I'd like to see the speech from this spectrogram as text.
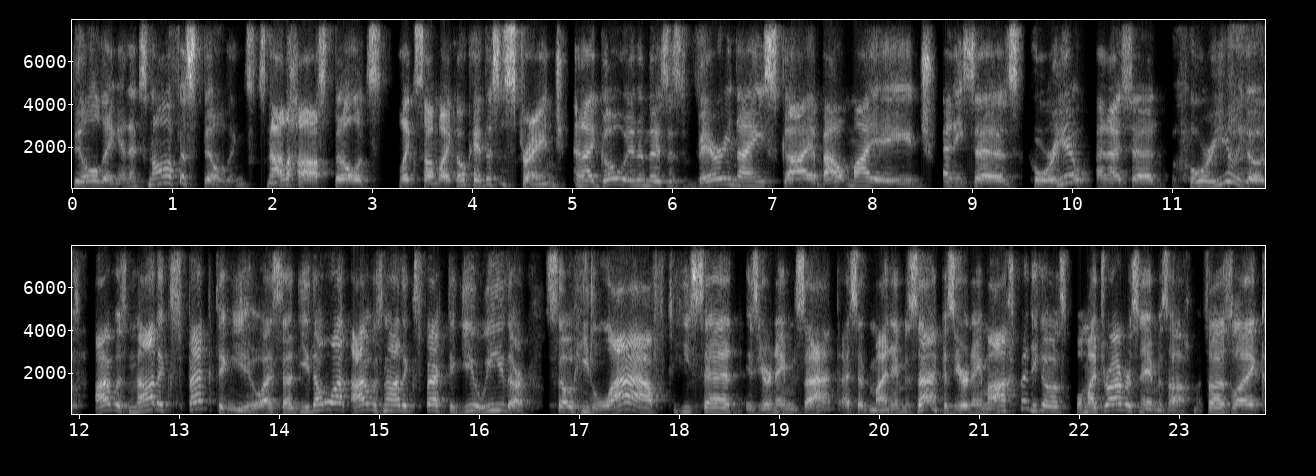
building and it's an office building. It's not a hospital. It's like, so I'm like, okay, this is strange. And I go in and there's this very nice guy about my age. And he says, Who are you? And I said, Who are you? He goes, I was not expecting you. I said, You know what? I was not expecting you either. So he laughed. He said, Is your name Zach? I said, My name is Zach. Is your name Ahmed? He goes, Well, my driver's name is Ahmed. So I was like,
